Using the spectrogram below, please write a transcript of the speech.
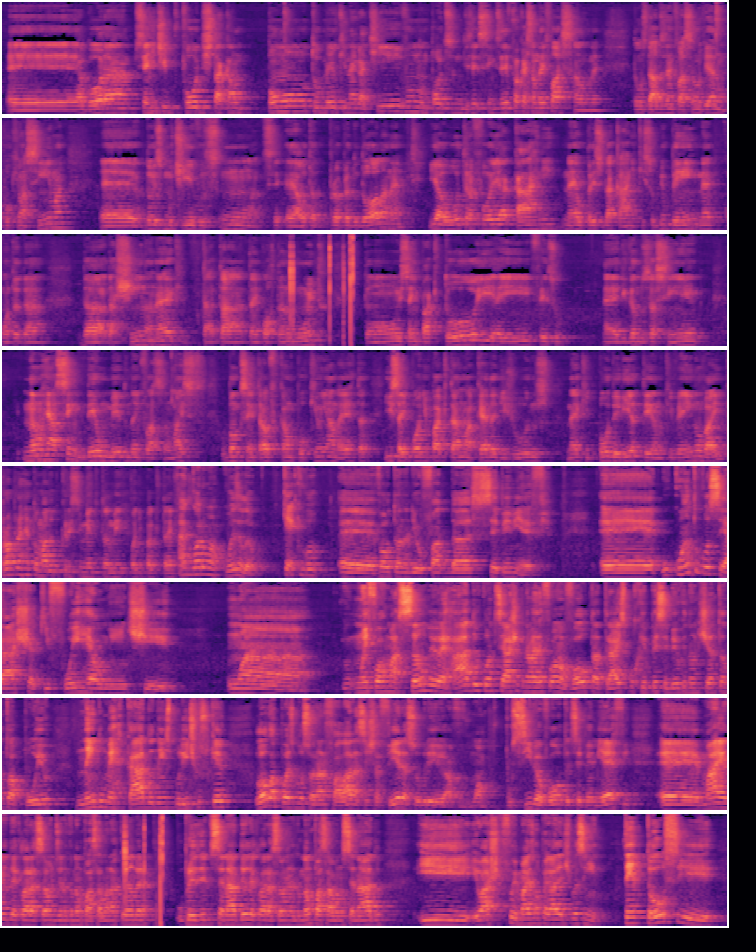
É, agora, se a gente for destacar um ponto meio que negativo, não pode dizer, sem dizer, foi a questão da inflação, né? Então os dados da inflação vieram um pouquinho acima, é, dois motivos, um é a alta própria do dólar, né? E a outra foi a carne, né? O preço da carne que subiu bem, né? Por conta da, da, da China, né, que tá, tá, tá importando muito. Então isso impactou e aí fez o, é, digamos assim, não reacender o medo da inflação, mas o Banco Central ficar um pouquinho em alerta. Isso aí pode impactar numa queda de juros, né, que poderia ter ano que vem e não vai. E própria retomada do crescimento também pode impactar a inflação. Agora uma coisa, Léo, que é que é, voltando ali o fato da CPMF, é, o quanto você acha que foi realmente uma, uma informação meio errada ou quando você acha que na verdade foi uma volta atrás porque percebeu que não tinha tanto apoio nem do mercado nem dos políticos, porque logo após o Bolsonaro falar na sexta-feira sobre uma possível volta de CPMF, é, Maia deu declaração dizendo que não passava na Câmara, o presidente do Senado deu declaração dizendo que não passava no Senado, e eu acho que foi mais uma pegada tipo assim, tentou-se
